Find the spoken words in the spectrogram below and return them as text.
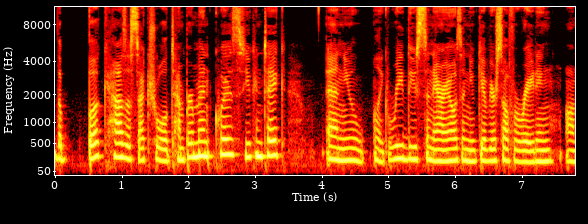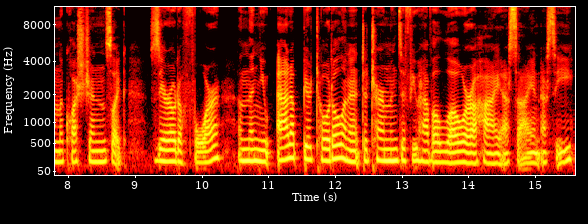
The book has a sexual temperament quiz you can take and you like read these scenarios and you give yourself a rating on the questions like 0 to 4 and then you add up your total and it determines if you have a low or a high SI and SE.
